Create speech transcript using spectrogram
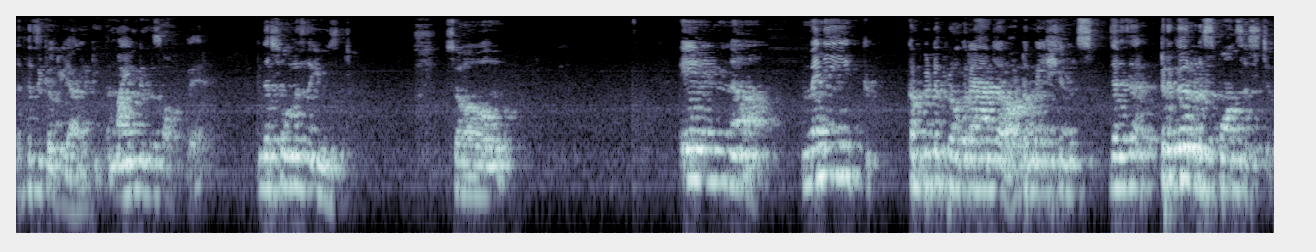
the physical reality. The mind is the software, and the soul is the user. So, in uh, many computer programs or automations, there is a trigger response system.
